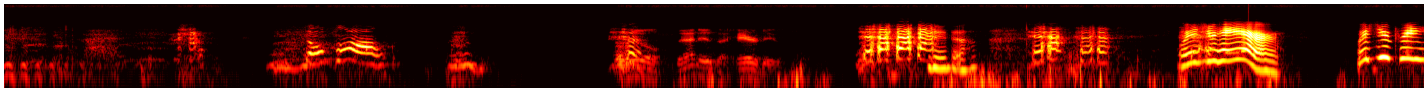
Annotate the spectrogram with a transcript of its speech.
Don't fall. Noodle, that is a hairdo. I know. Where's your hair? Where's your pretty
